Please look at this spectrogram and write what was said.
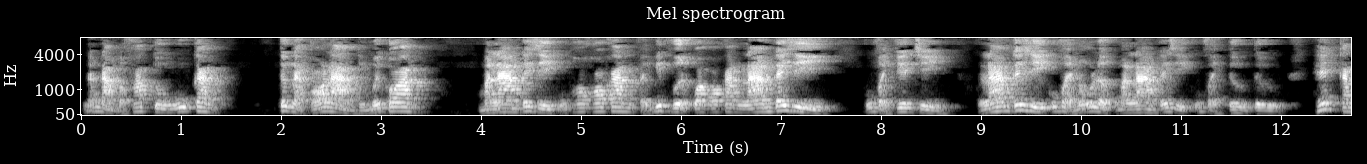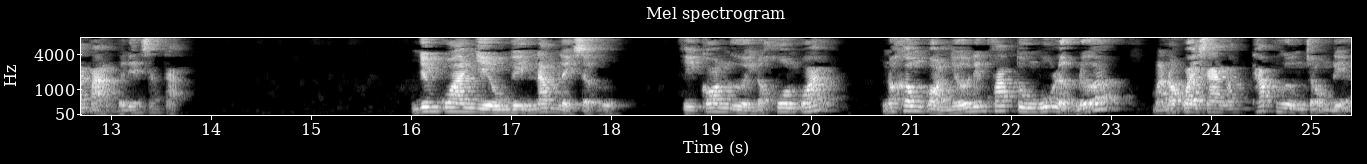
nó nằm ở pháp tu ngũ căn. Tức là có làm thì mới có ăn mà làm cái gì cũng khó khó khăn phải biết vượt qua khó khăn. Làm cái gì cũng phải kiên trì làm cái gì cũng phải nỗ lực mà làm cái gì cũng phải từ từ hết căn bản mới đến sáng tạo nhưng qua nhiều nghìn năm lịch sử, thì con người nó khôn quá. Nó không còn nhớ đến pháp tu ngũ lực nữa, mà nó quay sang nó thắp hương cho ông địa.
